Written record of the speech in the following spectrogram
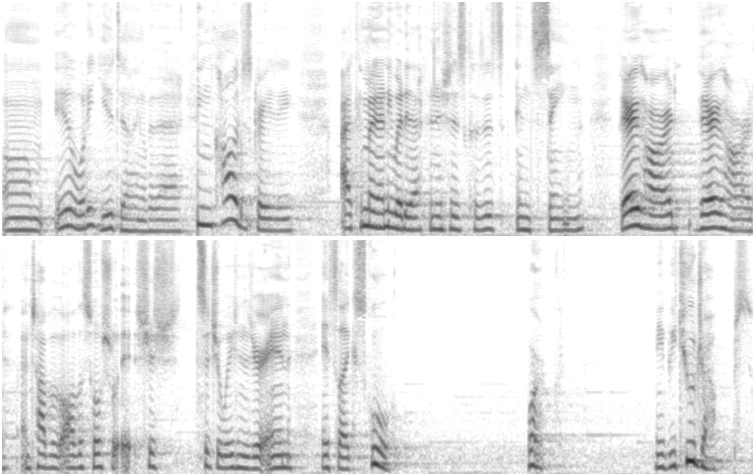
um, ew, what are you doing over there? college is crazy. I commend anybody that finishes because it's insane. Very hard, very hard. On top of all the social situations you're in, it's like school, work, maybe two jobs,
